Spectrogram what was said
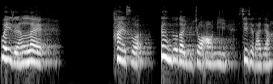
为人类探索更多的宇宙奥秘。谢谢大家。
